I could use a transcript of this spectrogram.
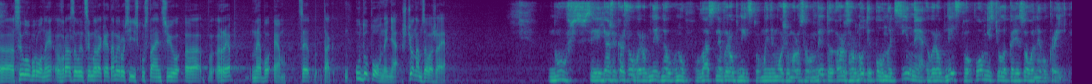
Е, Сили оборони вразили цими ракетами російську станцію е, РЕП Небо М. Це так у доповнення. Що нам заважає? Ну, я же кажу, виробни... ну, ну, власне виробництво. Ми не можемо розгорнути, розгорнути повноцінне виробництво повністю локалізоване в Україні.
